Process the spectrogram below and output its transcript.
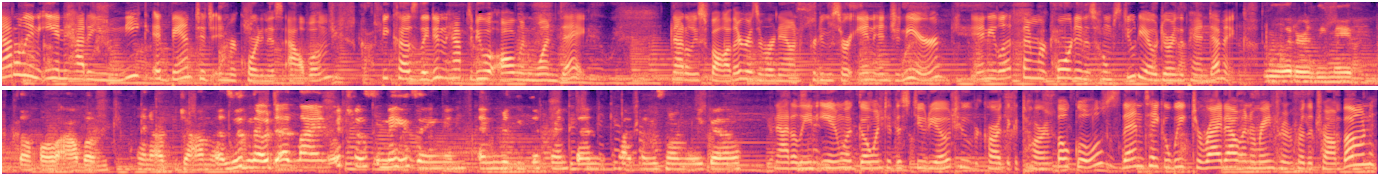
Natalie and Ian had a unique advantage in recording this album because they didn't have to do it all in one day. Natalie's father is a renowned producer and engineer, and he let them record in his home studio during the pandemic. We literally made the whole album in our pajamas with no deadline, which was amazing and, and really different than how things normally go. Natalie and Ian would go into the studio to record the guitar and vocals, then take a week to write out an arrangement for the trombone,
